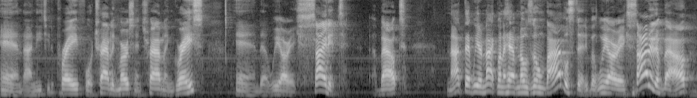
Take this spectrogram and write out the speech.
And I need you to pray for traveling mercy and traveling grace. And uh, we are excited about not that we are not going to have no Zoom Bible study, but we are excited about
